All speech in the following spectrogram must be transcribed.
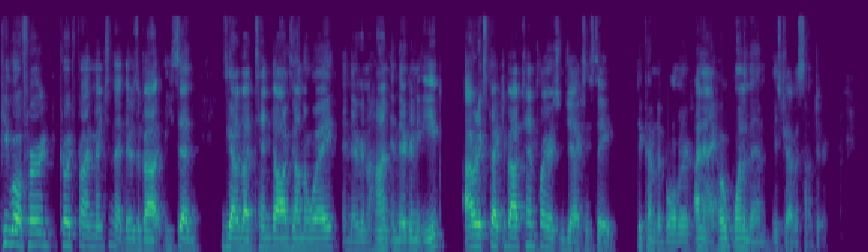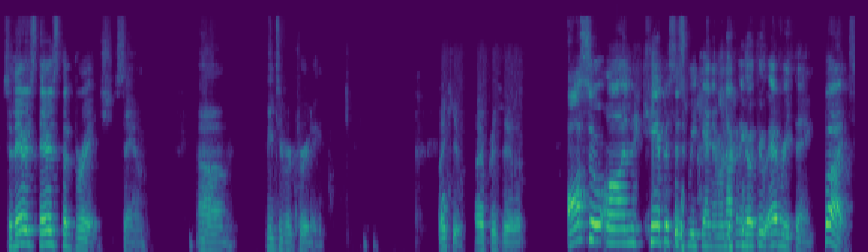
people have heard Coach Prime mention that there's about. He said he's got about 10 dogs on the way, and they're going to hunt and they're going to eat. I would expect about 10 players from Jackson State to come to Boulder, and I hope one of them is Travis Hunter. So there's there's the bridge, Sam, um, into recruiting. Thank you. I appreciate it. Also on campus this weekend, and we're not going to go through everything, but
